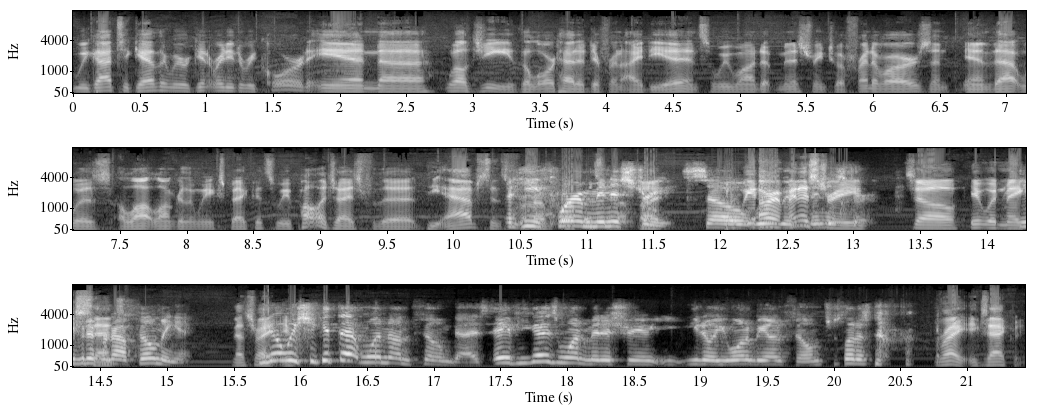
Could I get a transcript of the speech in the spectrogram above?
we got together. We were getting ready to record, and uh, well, gee, the Lord had a different idea, and so we wound up ministering to a friend of ours, and and that was a lot longer than we expected. So we apologize for the the absence. But Heath, we're a ministry, so we are a ministry. Minister. So it would make even sense. if we're not filming it. That's right. You know, we should get that one on film, guys. Hey, if you guys want ministry, you, you know, you want to be on film, just let us know. Right, exactly.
